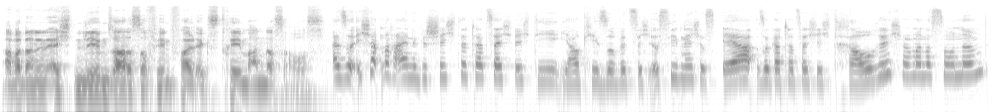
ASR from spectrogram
Aber dann im echten Leben sah das auf jeden Fall extrem anders aus. Also ich habe noch eine Geschichte tatsächlich, die, ja okay, so witzig ist sie nicht, ist eher sogar tatsächlich traurig, wenn man das so nimmt.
